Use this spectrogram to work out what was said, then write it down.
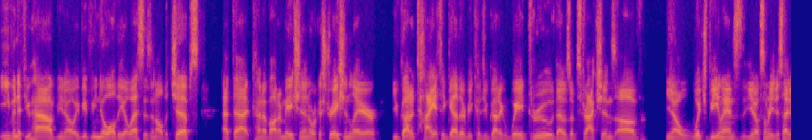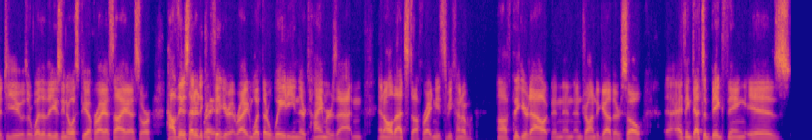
even if you have, you know, if, if you know all the OSs and all the chips, at that kind of automation and orchestration layer, you've got to tie it together because you've got to wade through those abstractions of you know which VLANs you know somebody decided to use, or whether they're using OSPF or IS-IS, or how they decided to right. configure it, right, and what they're waiting their timers at, and and all that stuff, right, needs to be kind of uh, figured out and, and and drawn together. So I think that's a big thing. Is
